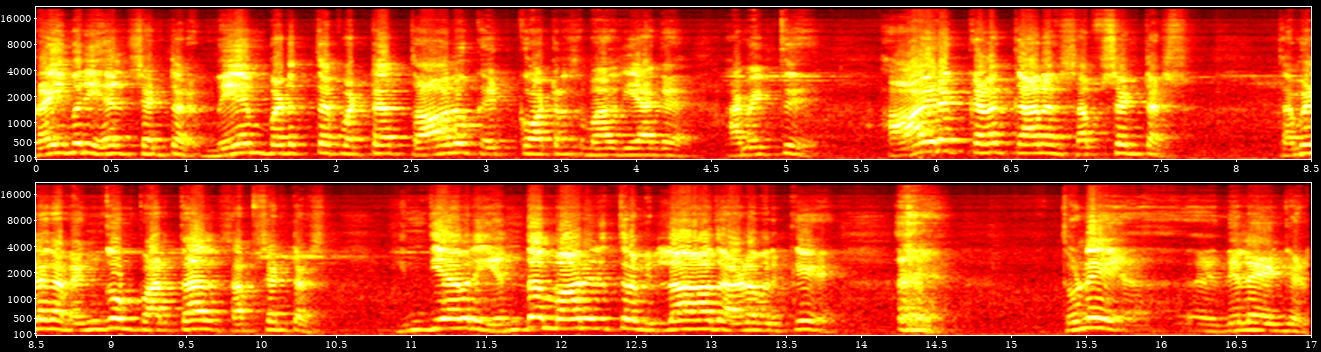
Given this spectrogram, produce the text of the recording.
பிரைமரி ஹெல்த் சென்டர் மேம்படுத்தப்பட்ட தாலுக் ஹெட் குவார்ட்டர்ஸ் மாதிரியாக அமைத்து ஆயிரக்கணக்கான சப் சென்டர்ஸ் தமிழகம் எங்கும் பார்த்தால் சப் சென்டர்ஸ் இந்தியாவில் எந்த மாநிலத்திலும் இல்லாத அளவிற்கு துணை நிலையங்கள்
